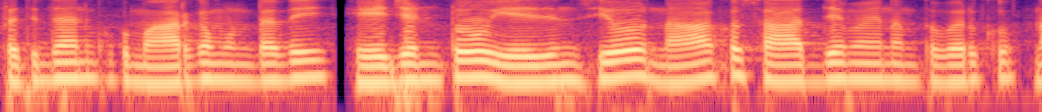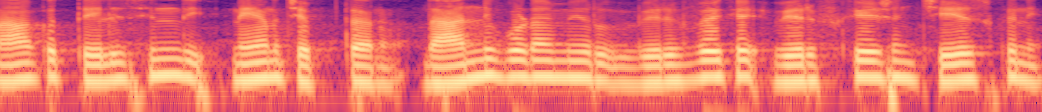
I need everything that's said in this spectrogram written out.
ప్రతిదానికి ఒక మార్గం ఉంటది. ఏజెంటో ఏజెన్సీయో నాకు సాధ్యమైనంత వరకు నాకు తెలిసింది నేను చెప్తాను. దాన్ని కూడా మీరు వెరిఫికే వెరిఫికేషన్ చేసుకుని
